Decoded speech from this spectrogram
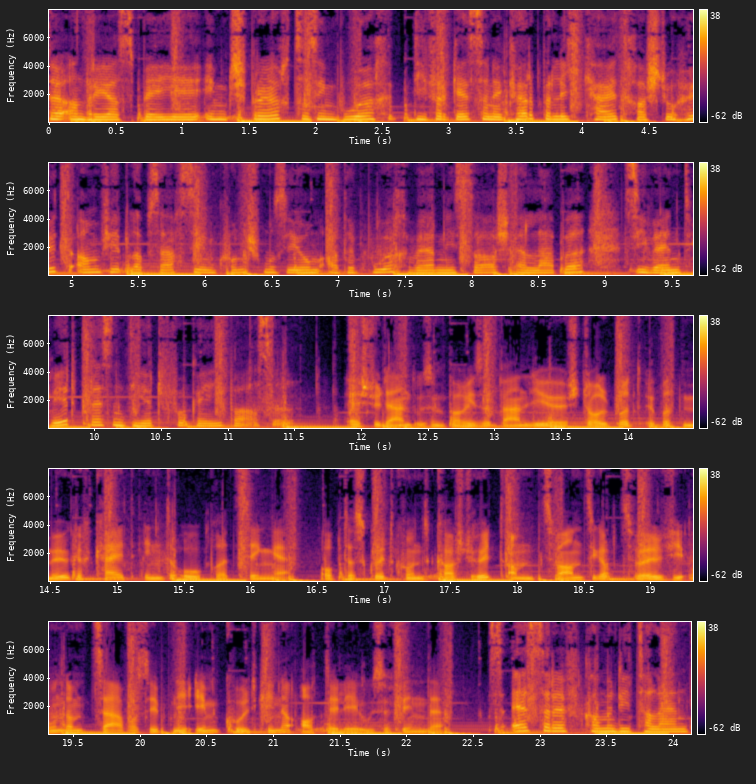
Der Andreas Beye im Gespräch zu seinem Buch Die vergessene Körperlichkeit kannst du heute am Viertel ab 6 im Kunstmuseum an der Buchvernissage erleben. Das Event wird präsentiert von Gay Basel. Ein Student aus dem Pariser Banlieue stolpert über die Möglichkeit, in der Oper zu singen. Ob das gut kommt, kannst du heute am 20 ab 12 und am 10 vor 7 im Kultkino Atelier herausfinden. Das SRF Comedy Talent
